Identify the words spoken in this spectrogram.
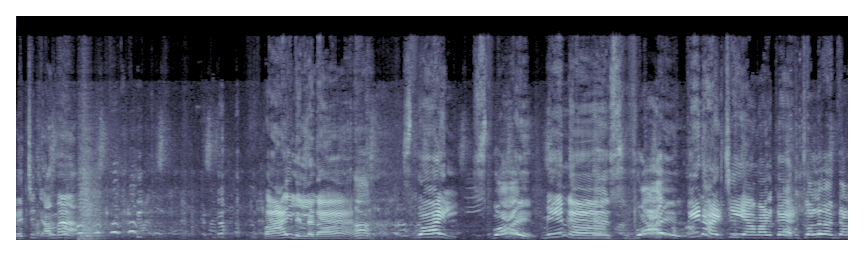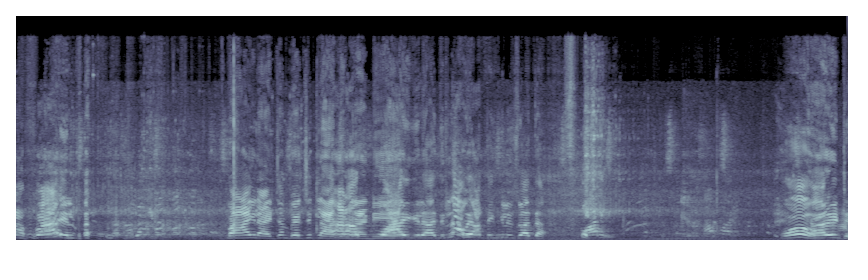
வச்சுட்டு ஆமா. ஸ்பாயில் இல்லடா. ஸ்பாயில் ஸ்பாயில் மீன்? ஸ்பாயில் மீன் ஆயிடுச்சு என் வாழ்க்கை. அப்ப சொல்ல வேண்டாம் ஸ்பாயில் ஸ்பாயில் ஆயிடுச்சு பெட்ஷீட்ல ஆகி ஸ்பாயில் அது இல்ல அவன் அந்த இங்கிலீஷ் வார்த்தை? ஓ. கரெக்ட்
